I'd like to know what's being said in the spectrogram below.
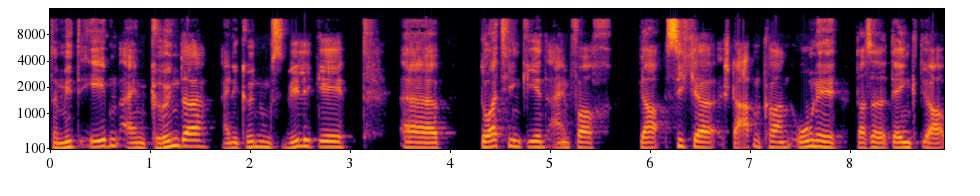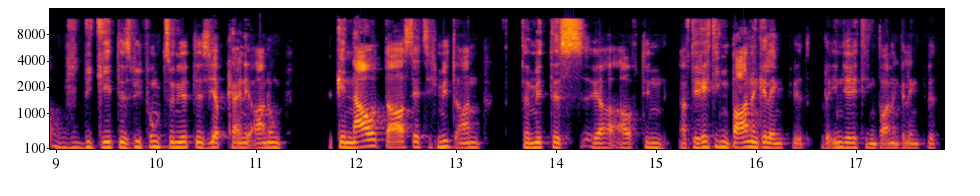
damit eben ein Gründer, eine gründungswillige äh, dorthin gehend einfach ja, sicher starten kann, ohne dass er denkt, ja, wie geht das, wie funktioniert das, ich habe keine Ahnung. Genau da setze ich mit an, damit das ja auf, den, auf die richtigen Bahnen gelenkt wird oder in die richtigen Bahnen gelenkt wird.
